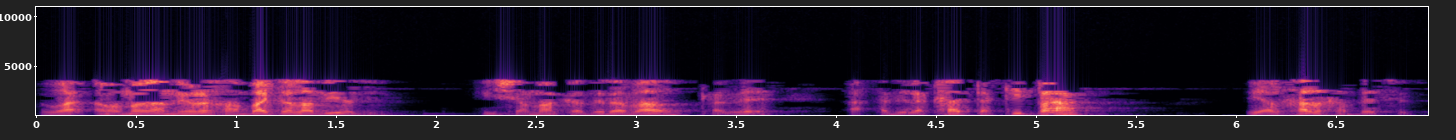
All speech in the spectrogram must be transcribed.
הוא אומר, אני הולך הביתה להביא את זה. היא שמעה כזה דבר, כזה, אז היא לקחה את הכיפה, והיא הלכה לחפש את זה.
